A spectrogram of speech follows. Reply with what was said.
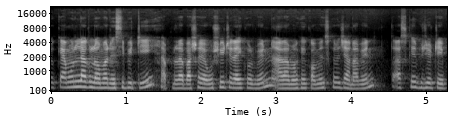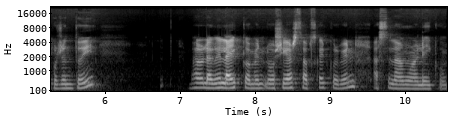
তো কেমন লাগল আমার রেসিপিটি আপনারা বাসায় অবশ্যই ট্রাই করবেন আর আমাকে কমেন্টস করে জানাবেন। তো আজকের ভিডিওটি এই পর্যন্তই। ভালো লাগলে লাইক কমেন্ট ও শেয়ার সাবস্ক্রাইব করবেন। আসসালামু আলাইকুম।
